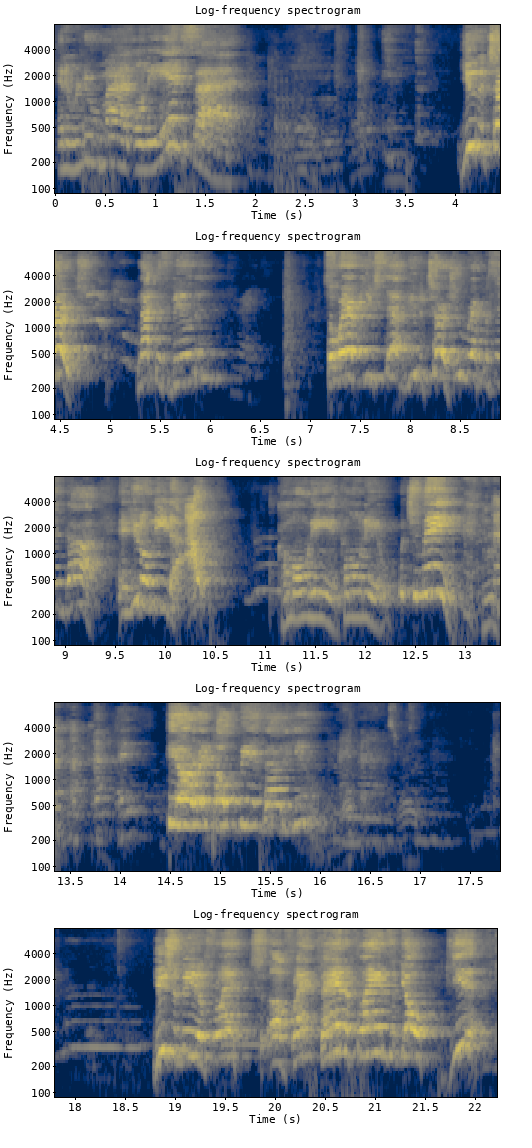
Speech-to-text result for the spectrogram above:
and a renewed mind on the inside. You the church, not this building. So wherever you step, you the church, you represent God. And you don't need an out. Come on in, come on in. What you mean? he already supposed to be inside of you. You should be a, a fan of flames of your gift.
